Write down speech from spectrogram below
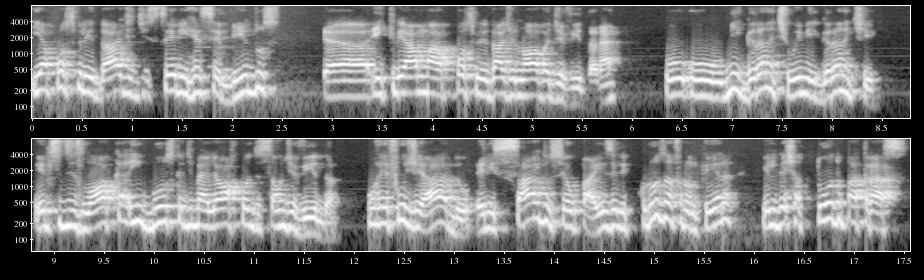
e a possibilidade de serem recebidos é, e criar uma possibilidade nova de vida, né? o, o migrante, o imigrante, ele se desloca em busca de melhor condição de vida. O refugiado, ele sai do seu país, ele cruza a fronteira, ele deixa tudo para trás.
